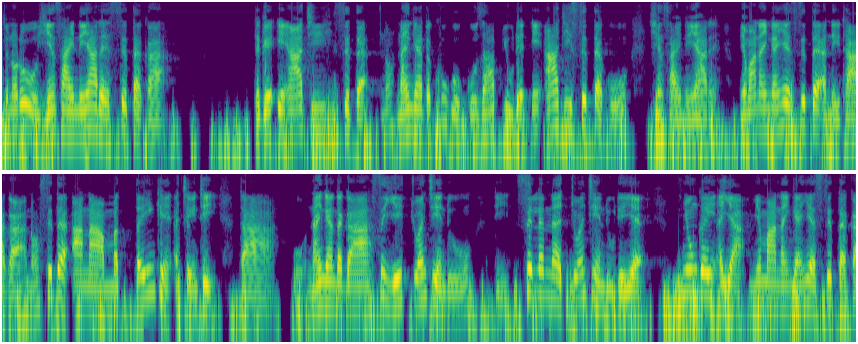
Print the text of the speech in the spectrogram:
ကျွန်တော်တို့ရင်ဆိုင်နေရတဲ့စစ်တပ်က တကယ်အင်အားကြီးစစ်တပ်နော်နိုင်ငံတစ်ခုကိုကိုစားပြုတဲ့အင်အားကြီးစစ်တပ်ကိုရင်ဆိုင်နေရတယ်မြန်မာနိုင်ငံရဲ့စစ်တပ်အနေထားကနော်စစ်တပ်အာဏာမသိမ်းခင်အချိန်ထိဒါဟိုနိုင်ငံတကာစစ်ရေးကျွမ်းကျင်သူဒီစစ်လက်နက်ကျွမ်းကျင်သူတွေရဲ့ညှိုးကိန်းအရာမြန်မာနိုင်ငံရဲ့စစ်တပ်က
